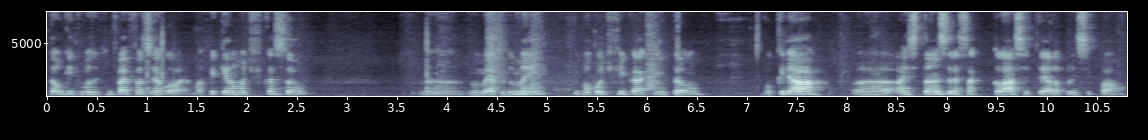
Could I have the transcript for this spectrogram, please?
Então o que, que a gente vai fazer agora? Uma pequena modificação na, no método main, e vou codificar aqui então, vou criar uh, a instância dessa classe tela principal,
